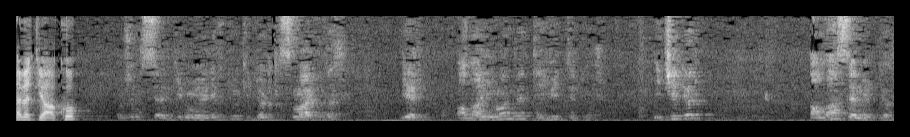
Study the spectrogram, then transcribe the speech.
Evet Yakup. Hocam sevgi müellif diyor ki dört kısma ayrılır. Bir, Allah'a iman ve tevhiddir diyor. İki diyor, Allah'ı sevmek diyor.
